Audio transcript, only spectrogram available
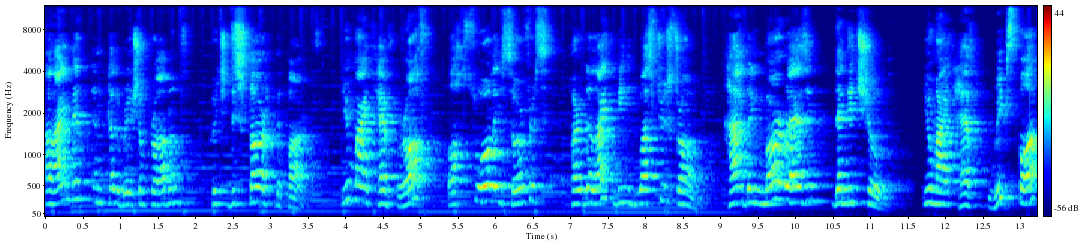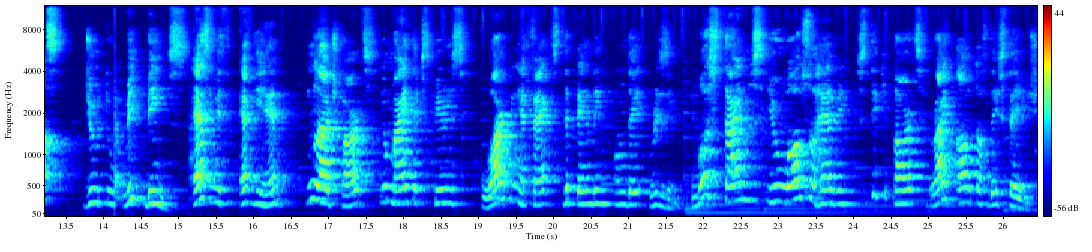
alignment and calibration problems which distort the part. You might have rough or swollen surface where the light beam was too strong, hardening more resin than it should. You might have weak spots due to weak beams. As with FDM, in large parts, you might experience warping effects depending on the resin. Most times you also have sticky parts right out of the stage,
